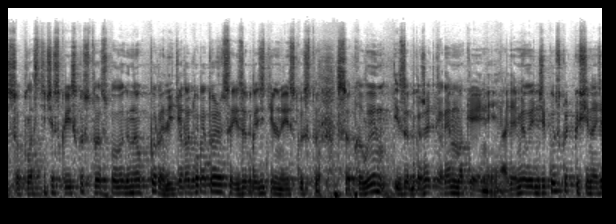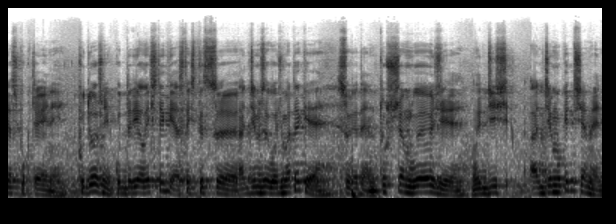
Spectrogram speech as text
со пластическое искусство с пыра. Литература тоже со изобразительное искусство. Соколын изображать карем макейни. А для джикус котку синазя спуктейни. Художник кударел эстеки, а слышь ты с аддим завожматеке, суреден. Тушшем леожи. Лыдиш аддим укетчемен.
